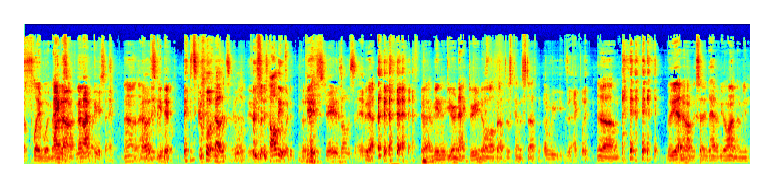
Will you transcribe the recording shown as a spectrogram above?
a Playboy Oh magazine. no, no, no! I know what you're saying. No, I No, don't it's think cool. you do. It's cool. No, it's cool, dude. It's Hollywood. Gay, straight. It's all the same. Yeah. Yeah, I mean, you're an actor. You know all about this kind of stuff. I mean, exactly. Um, but yeah, no, I'm excited to have you on. I mean,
